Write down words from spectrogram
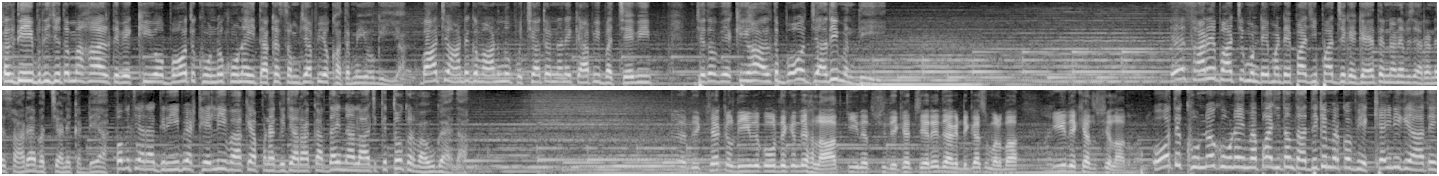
ਕੁਲਦੀਪ ਦੀ ਜਦੋਂ ਮੈਂ ਹਾਲਤ ਵੇਖੀ ਉਹ ਬਹੁਤ ਖੂਨੋ ਖੂਨ ਹੀ ਤੱਕ ਸਮਝਿਆ ਵੀ ਉਹ ਖਤਮ ਹੀ ਹੋ ਗਈ ਆ। ਬਾਅਦ ਚ ਆਂਢ ਗਵਾਂਢ ਨੂੰ ਪੁੱਛਿਆ ਤੇ ਉਹਨਾਂ ਨੇ ਕਿਹਾ ਵੀ ਬੱਚੇ ਵੀ ਜਦੋਂ ਵੇਖੀ ਹਾਲਤ ਬਹੁਤ ਜ਼ਿਆਦੀ ਮੰਦੀ ਸੀ। ਇਹ ਸਾਰੇ ਬਾਅਦ ਚ ਮੁੰਡੇ ਮੰਡੇ ਭਾਜੀ ਭੱਜ ਕੇ ਗਏ ਤੇ ਇਹਨਾਂ ਨੇ ਵਿਚਾਰਿਆਂ ਨੇ ਸਾਰਿਆਂ ਬੱਚਿਆਂ ਨੇ ਕੱਢਿਆ। ਉਹ ਵਿਚਾਰਾ ਗਰੀਬ ਹੈ ਠੇਲੀ ਵਾ ਕੇ ਆਪਣਾ ਗੁਜ਼ਾਰਾ ਕਰਦਾ ਇੰਨਾ ਇਲਾਜ ਕਿੱਥੋਂ ਕਰਵਾਊਗਾ ਇਹਦਾ? ਇਹ ਦੇਖਿਆ ਕੁਲਦੀਪ ਦੇ ਕੋਲ ਦੇ ਕਹਿੰਦੇ ਹਾਲਾਤ ਕੀ ਨੇ ਤੁਸੀਂ ਦੇਖਿਆ ਚਿਹਰੇ ਤੇ ਆ ਕੇ ਡਿੱਗਾ ਸੀ ਮਲਬਾ ਕੀ ਦੇਖਿਆ ਤੁਸੀਂ ਹਾਲਾਤ ਉਹ ਤੇ ਖੂਨੋ ਖੂਨ ਹੀ ਮੈਂ ਭਾਜੀ ਤੁਹਾਨੂੰ ਦੱਸਦੀ ਕਿ ਮੇਰੇ ਕੋਲ ਵੇਖਿਆ ਹੀ ਨਹੀਂ ਗਿਆ ਤੇ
